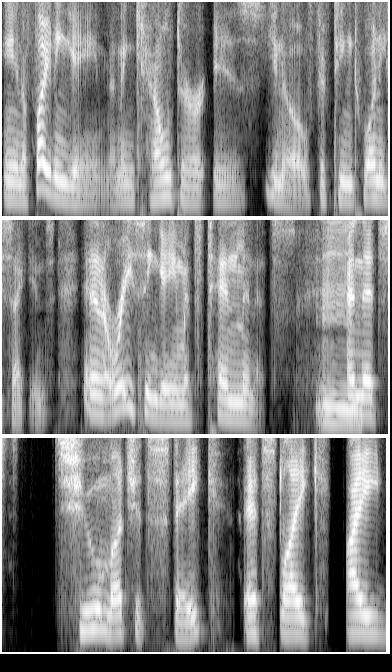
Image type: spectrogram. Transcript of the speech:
in a fighting game, an encounter is, you know, 15, 20 seconds. And in a racing game, it's 10 minutes. Mm. And that's too much at stake it's like, I,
